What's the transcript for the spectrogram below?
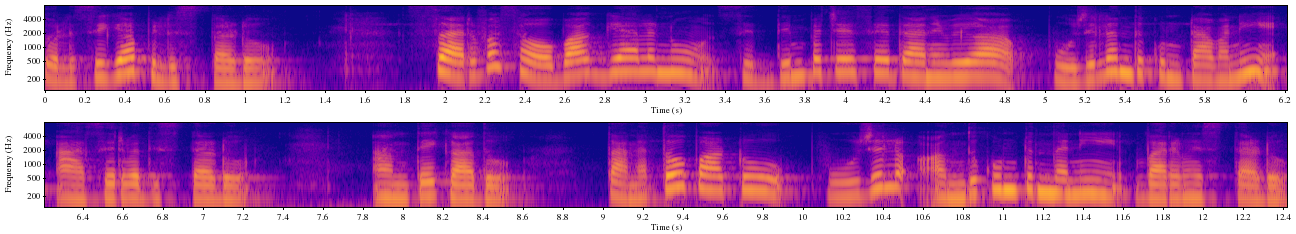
తులసిగా పిలుస్తాడు. సర్వ సౌభాగ్యాలను సిద్ధింపచేసేదానివిగా పూజలందుకుంటావని ఆశీర్వదిస్తాడు. అంతేకాదు తనతో పాటు పూజలు అందుకుంటుందని వరమిస్తాడు.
